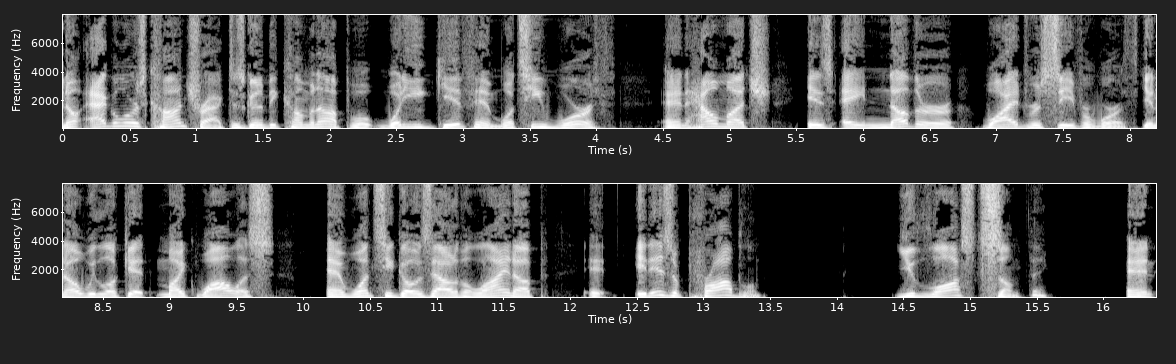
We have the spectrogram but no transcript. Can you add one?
You know, Agholor's contract is going to be coming up. Well, what do you give him? What's he worth? And how much is another wide receiver worth? You know, we look at Mike Wallace, and once he goes out of the lineup, it, it is a problem. You lost something. And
